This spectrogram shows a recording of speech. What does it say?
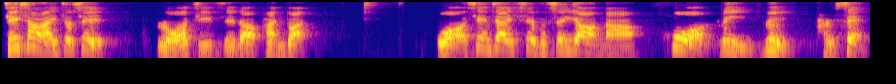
接下来就是。逻辑值的判断，我现在是不是要拿获利率 percent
